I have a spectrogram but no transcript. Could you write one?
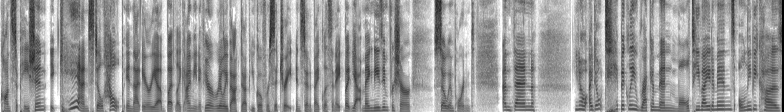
constipation, it can still help in that area. But like, I mean, if you're really backed up, you go for citrate instead of biglycinate. But yeah, magnesium for sure. So important. And then, you know, I don't typically recommend multivitamins only because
